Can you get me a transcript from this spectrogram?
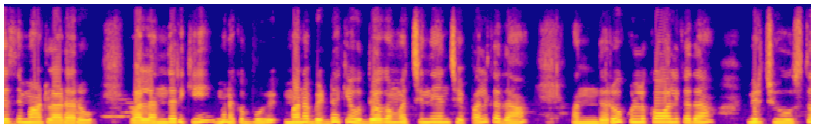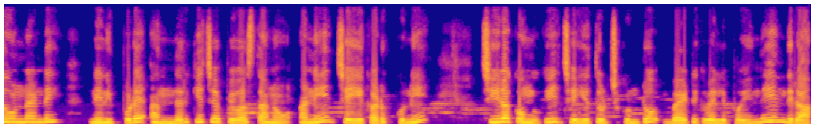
చేసి మాట్లాడారు. వాళ్ళందరికీ మనకు మన బిడ్డకి ఉద్యోగం వచ్చింది అని చెప్పాలి కదా? అందరూ కుళ్ళుకోవాలి కదా? మీరు చూస్తూ ఉండండి. నేను ఇప్పుడే అందరికీ చెప్పి వస్తాను అని చెయ్యి కడుక్కుని చీర కొంగుకి చెయ్యి తుడుచుకుంటూ బయటకు వెళ్ళిపోయింది ఇందిరా.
